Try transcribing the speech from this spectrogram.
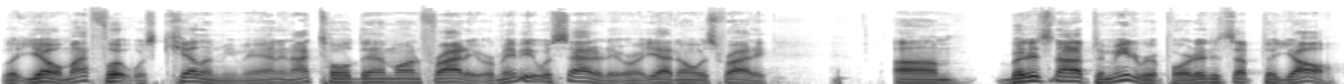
but yo, my foot was killing me, man. And I told them on Friday, or maybe it was Saturday, or yeah, no, it was Friday. Um, but it's not up to me to report it. It's up to y'all,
